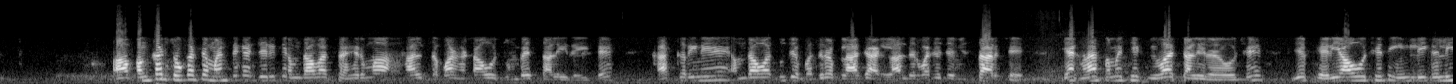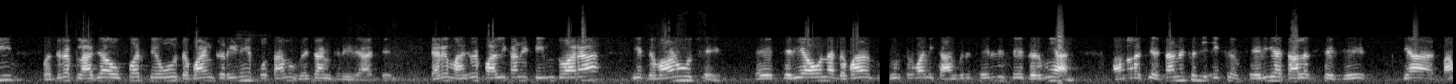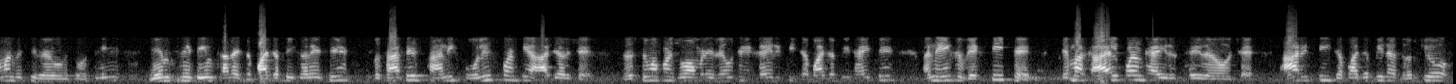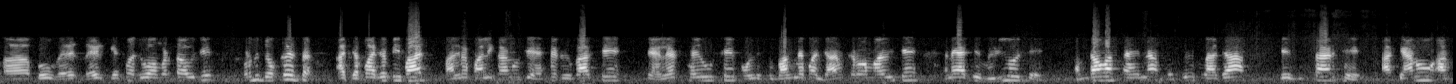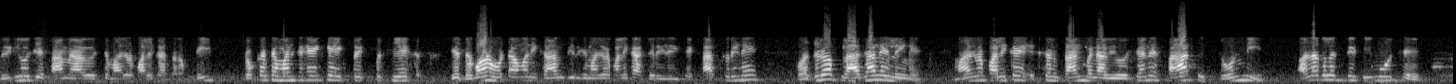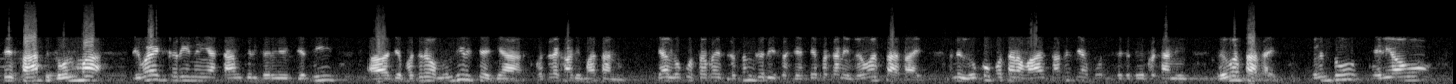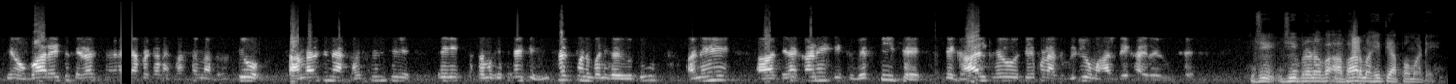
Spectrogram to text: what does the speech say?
પંકજ ચોક્કસે માની શકાય જે રીતે અમદાવાદ શહેરમાં હાલ દબાણ હટાવો ઝુંબેશ ચાલી રહી છે, ખાસ કરીને અમદાવાદનું જે ભદ્ર પ્લાઝા લાલ દરવાજો જે વિસ્તાર છે, ત્યાં ઘણા સમયથી એક વિવાદ ચાલી રહ્યો છે. જે ફેરિયાઓ છે તે ઇનલીગલી ભદ્ર પ્લાઝા ઉપર તેઓ દબાણ કરીને પોતાનું વેચાણ કરી રહ્યા છે. ત્યારે મહાનગરપાલિકાની ટીમ દ્વારા જે દબાણો છે, એ ફેરિયાઓના દબાણ દૂર કરવાની કામગીરી થઈ રહી તે દરમિયાન જે અચાનક જ એક ફેરિયા ચાલક છે, જે ત્યાં સામાન વેચી રહ્યો હતો, તે એમ્સની ટીમ સાથે ઝપાઝપી કરે છે. તો સાથે સ્થાનિક પોલીસ પણ ત્યાં હાજર છે. દ્રશ્યમાં પણ જોવા મળી રહ્યું છે કે કઈ રીતે ઝપાઝપી થાય છે. અને એક વ્યક્તિ છે તેમાં ઘાયલ પણ થઈ રહ્યો છે. આ રીતની ઝપાઝપીના દ્રશ્યો બહુ રેડ કેસમાં જોવા મળતા હોય છે. પરંતુ ચોક્કસ આ ઝપાઝપી બાદ મહાનગરપાલિકાનું જે એસેટ વિભાગ છે, તે એલર્ટ થયું છે. પોલીસ વિભાગને પણ જાણ કરવામાં આવી છે. અને આ જે વીડિયો છે, અમદાવાદ શહેરના ભદ્ર પ્લાઝા જે વિસ્તાર છે, આ ત્યાંનો આ વીડિયો જે સામે આવ્યો છે મહાનગરપાલિકા તરફથી, ચોક્કસ એ માની શકાય કે એક પછી એક જે દબાણ હટાવવાની કામગીરી જે મહાનગરપાલિકા કરી રહી છે. ખાસ કરીને ભદ્ર પ્લાઝાને લઈને મહાનગરપાલિકાએ એક્શન પ્લાન બનાવ્યો છે અને સાત ઝોનની અલગ અલગ જે ટીમો છે, તે સાત ઝોનમાં ડિવાઈડ કરીને અહીંયા કામગીરી કરી જેથી જે ભદ્ર મંદિર છે જ્યાં ભદ્રકાળી માતાનું, ત્યાં લોકો સમય દર્શન કરી શકે, તે પ્રકારની વ્યવસ્થા થાય અને લોકો પોતાના વાહન સાથે ત્યાં પહોંચી શકે, તે પ્રકારની વ્યવસ્થા થાય. પરંતુ એરિયાઓ ત્યાં ઊભા રહે છે, તેના કારણે આ પ્રકારના ઘર્ષણના દ્રશ્યો સામે છે અને આ ઘર્ષણ છે, તે તમે કહી શકાય કે હિંસક પણ બની ગયું હતું. અને તેના કારણે એક વ્યક્તિ છે, તે ઘાયલ થયો, તે પણ આ વિડીયોમાં હાલ દેખાઈ રહ્યું છે. જી જી પ્રણવ, આભાર માહિતી આપવા માટે.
